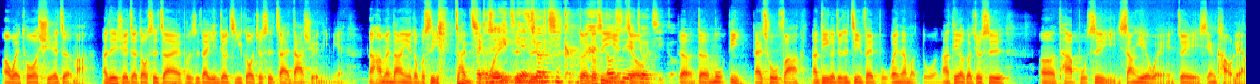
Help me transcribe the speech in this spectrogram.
呃，委托学者嘛，那这些学者都是在不是在研究机构，就是在大学里面。那他们当然也都不是以 赚钱为职责，对，都是以研究机构的的目的来出发。那第一个就是经费不会那么多，那第二个就是呃，它不是以商业为最先考量，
